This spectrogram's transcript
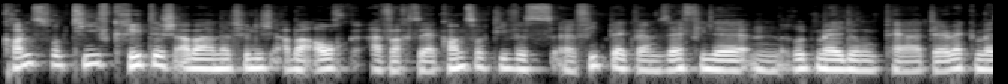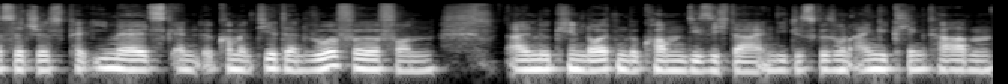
konstruktiv, kritisch, aber natürlich aber auch einfach sehr konstruktives äh, Feedback. Wir haben sehr viele äh, Rückmeldungen per Direct Messages, per E-Mails, äh, kommentierte Entwürfe von allen möglichen Leuten bekommen, die sich da in die Diskussion eingeklinkt haben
